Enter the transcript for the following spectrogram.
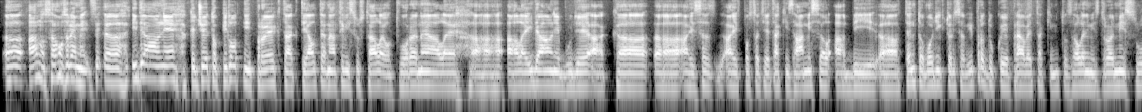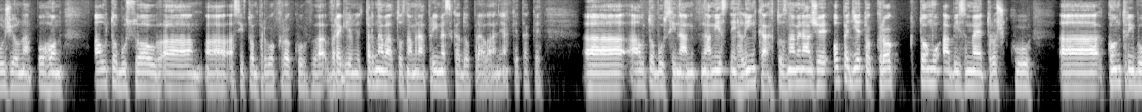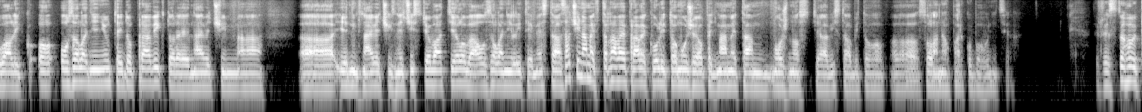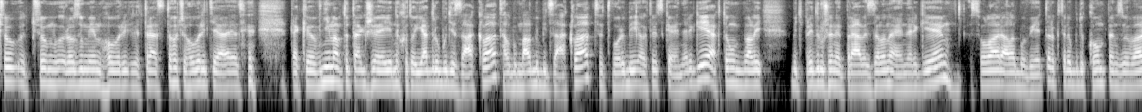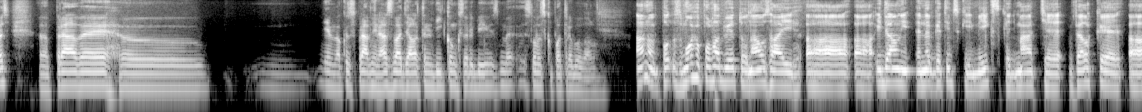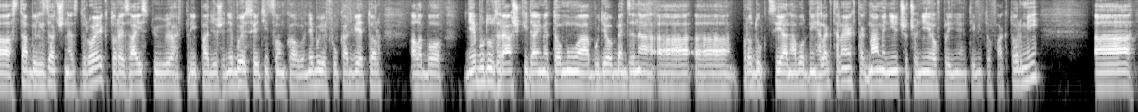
Uh, áno, samozrejme, uh, ideálne, keďže je to pilotný projekt, tak tie alternatívy sú stále otvorené, ale, uh, ale ideálne bude, ak aj, sa, aj v podstate je taký zámysel, aby tento vodík, ktorý sa vyprodukuje práve takýmito zelenými zdrojmi, slúžil na pohon autobusov a, a asi v tom prvokroku v, v regióne Trnava, to znamená prímeská doprava, nejaké také autobusy na, na miestnych linkách. To znamená, že opäť je to krok k tomu, aby sme trošku kontribuovali k ozeleneniu tej dopravy, ktoré je najväčším jedným z najväčších znečisťovateľov a ozelenili tie mesta. Začíname v Trnave práve kvôli tomu, že opäť máme tam možnosť výstavby toho solárneho parku v Bohuniciach. Takže z toho, čo, čo rozumiem, hovorí, teda z toho, čo hovoríte, tak vnímam to tak, že jednoducho to jadro bude základ, alebo mal by byť základ tvorby elektrickej energie a k tomu by mali byť pridružené práve zelené energie, solár alebo vietor, ktoré budú kompenzovať e, práve e, neviem, ako to správne nazvať, ale ten výkon, ktorý by sme Slovensko potrebovalo. Áno, po, z môjho pohľadu je to naozaj uh, uh, ideálny energetický mix, keď máte veľké uh, stabilizačné zdroje, ktoré zaistujú aj v prípade, že nebude svietiť slnko alebo nebude fúkať vietor, alebo nebudú zrážky, dajme tomu, a bude obmedzená uh, uh, produkcia na vodných elektrárniach, tak máme niečo, čo nie je ovplyvnené týmito faktormi. Uh,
